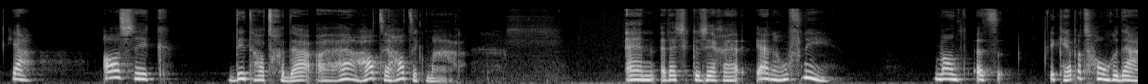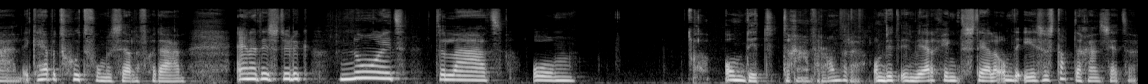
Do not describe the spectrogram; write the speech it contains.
ja, als ik dit had gedaan, uh, had, had ik maar. En dat je kunt zeggen, ja, dat hoeft niet. Want het, ik heb het gewoon gedaan. Ik heb het goed voor mezelf gedaan. En het is natuurlijk nooit te laat om om dit te gaan veranderen, om dit in werking te stellen, om de eerste stap te gaan zetten.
